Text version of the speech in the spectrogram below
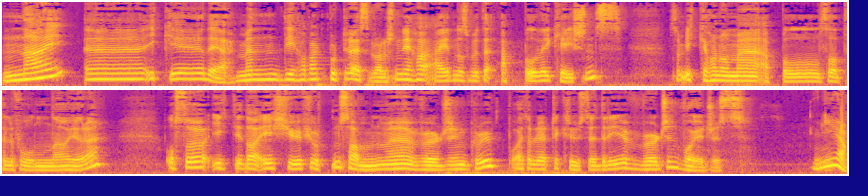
Nei, eh, ikke det. Men de har vært borti reisebransjen. De har eid noe som heter Apple Vacations, som ikke har noe med Apple-telefonene å gjøre. Og så gikk de da i 2014 sammen med Virgin Group og etablerte cruiserederiet Virgin Voyages. Ja.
